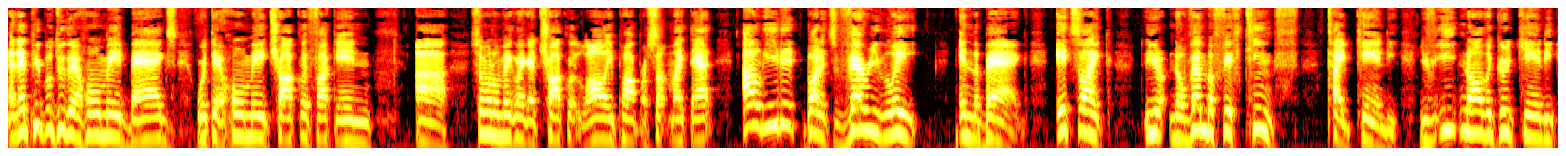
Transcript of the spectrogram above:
And then people do their homemade bags with their homemade chocolate fucking. Uh, someone will make like a chocolate lollipop or something like that. I'll eat it, but it's very late in the bag. It's like you know November fifteenth type candy. You've eaten all the good candy.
